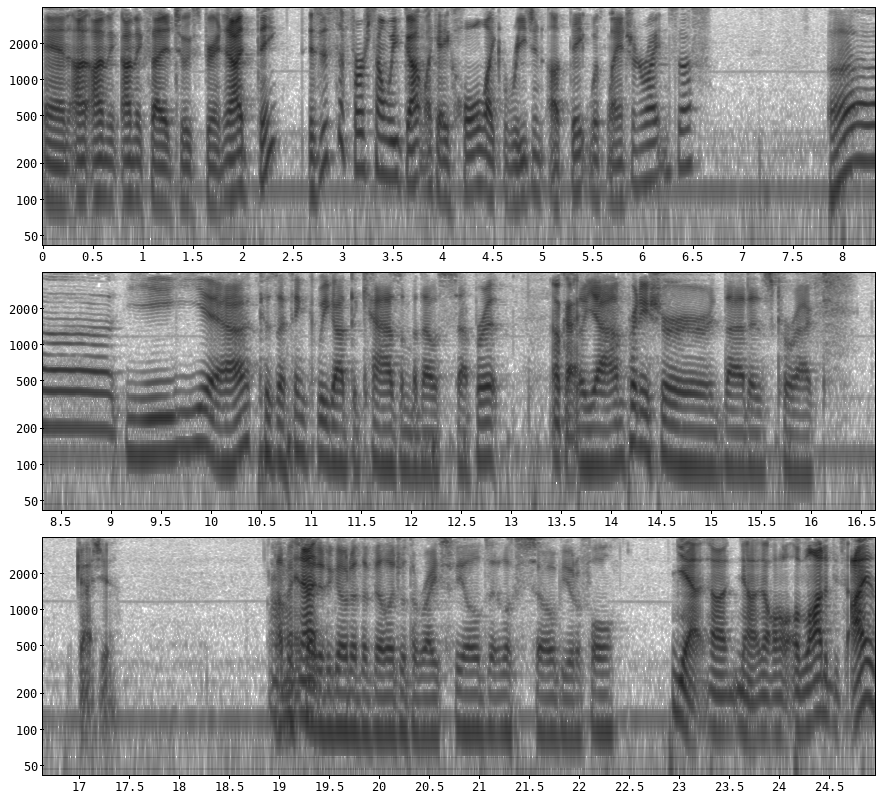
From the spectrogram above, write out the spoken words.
and I, am I'm, I'm excited to experience. And I think is this the first time we've gotten like a whole like region update with Lantern Rite and stuff? Uh, yeah, because I think we got the chasm, but that was separate. Okay. So yeah, I'm pretty sure that is correct. Gotcha. I'm excited I, to go to the village with the rice fields. It looks so beautiful. Yeah, uh, no, no, a lot of these. I,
